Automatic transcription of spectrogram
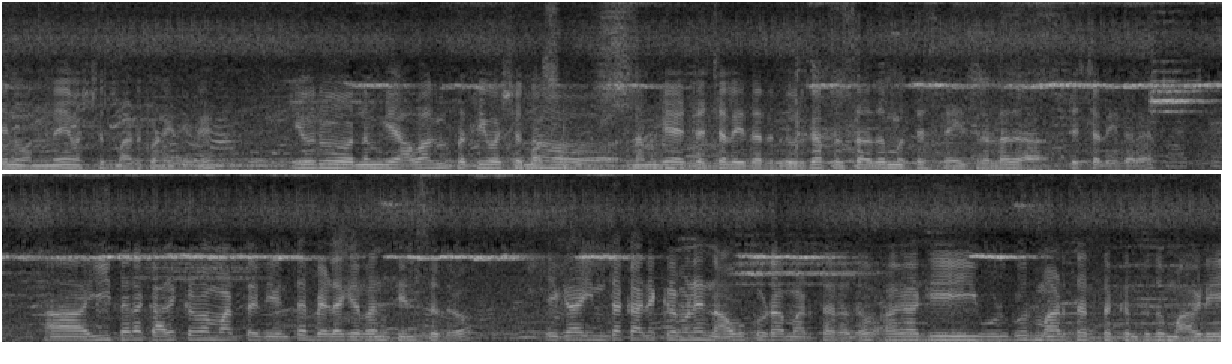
ಏನು ಒಂದನೇ ವರ್ಷದ ಮಾಡ್ಕೊಂಡಿದ್ದೀವಿ. ಇವರು ನಮಗೆ ಯಾವಾಗಲೂ ಪ್ರತಿ ವರ್ಷವೂ ನಮಗೆ ಟಚಲ್ಲಿದ್ದಾರೆ ದುರ್ಗಾ ಪ್ರಸಾದ್ ಮತ್ತು ಸ್ನೇಹಿತರೆಲ್ಲ ಟಚಲ್ಲಿದ್ದಾರೆ ಈ ಥರ ಕಾರ್ಯಕ್ರಮ ಮಾಡ್ತಾ ಇದೀವಿ ಅಂತ ಬೆಳಗ್ಗೆ ಬಂದು ತಿಳಿಸಿದ್ರು ಈಗ ಇಂಥ ಕಾರ್ಯಕ್ರಮನೇ ನಾವು ಕೂಡ ಮಾಡ್ತಾ ಇರೋದು. ಹಾಗಾಗಿ ಈ ಹುಡುಗರು ಮಾಡ್ತಾ ಇರ್ತಕ್ಕಂಥದ್ದು ಮಾಡಿ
